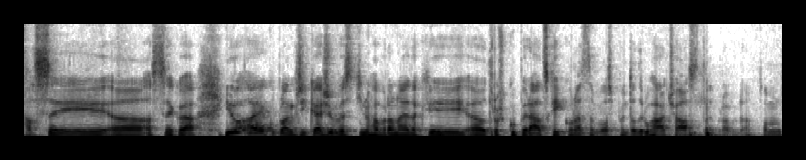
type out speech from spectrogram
Asi, uh, asi jako já. Jo a Jakub Lang říká, že ve Stínu Havrana je taky uh, trošku pirátský konec, nebo aspoň ta druhá část, to je pravda. Tam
